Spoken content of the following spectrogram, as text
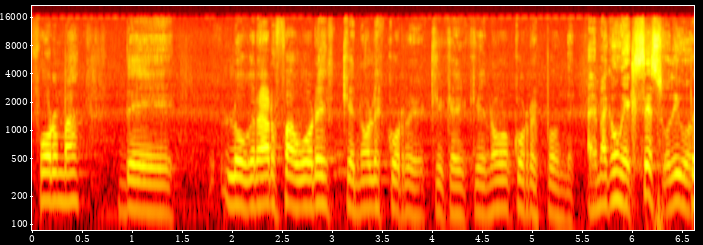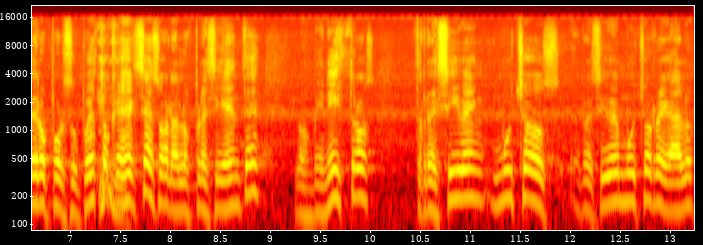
formas de lograr favores que no les corre, que, que, no corresponden. Además que es un exceso, digo. Pero por supuesto que es exceso. Ahora los presidentes, los ministros reciben muchos, reciben muchos regalos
